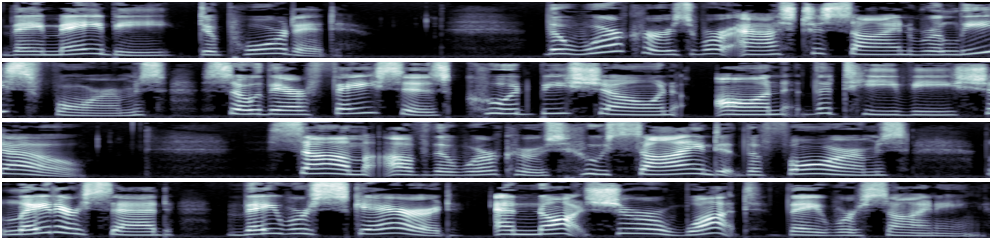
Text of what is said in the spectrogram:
They may be deported. The workers were asked to sign release forms so their faces could be shown on the TV show. Some of the workers who signed the forms later said they were scared and not sure what they were signing.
